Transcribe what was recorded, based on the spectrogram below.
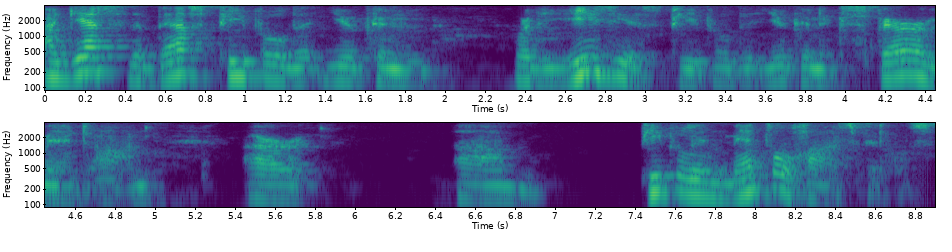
I guess the best people that you can, or the easiest people that you can experiment on, are um, people in mental hospitals.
